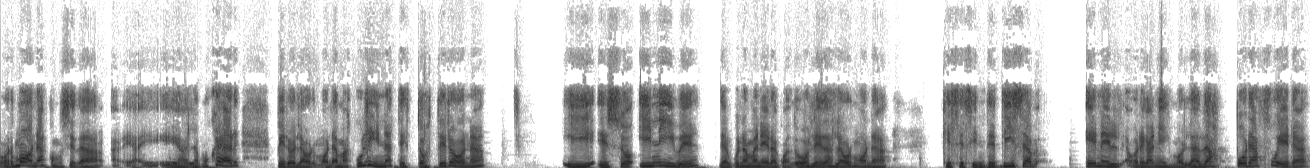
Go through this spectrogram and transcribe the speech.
hormonas, como se da a la mujer, pero la hormona masculina, testosterona, y eso inhibe, de alguna manera, cuando vos le das la hormona que se sintetiza en el organismo, la das por afuera,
